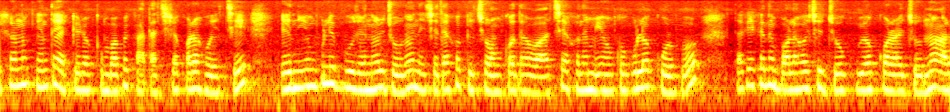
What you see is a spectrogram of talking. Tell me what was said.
এখানেও কিন্তু একই রকমভাবে কাটাছিড়া করা হয়েছে। এই নিয়মগুলি বোঝানোর জন্য নিচে দেখো কিছু অঙ্ক দেওয়া আছে। এখন আমি অঙ্কগুলো করব। তাকে এখানে বলা হয়েছে যোগ বিয়োগ করার জন্য। আর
